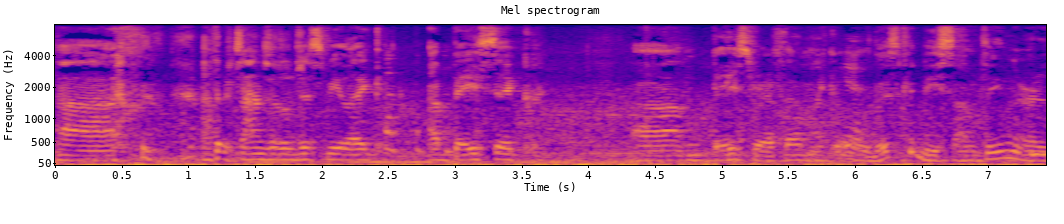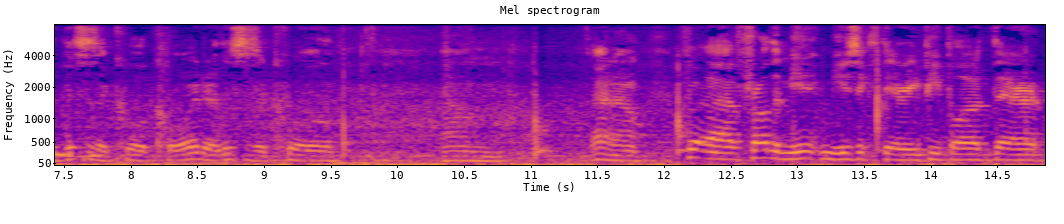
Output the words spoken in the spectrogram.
uh, other times it'll just be like a basic um, bass riff that I'm like oh Yeah. this could be something or this is a cool chord or this is a cool um, I don't know. For, uh, for all the mu- music theory people out there,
